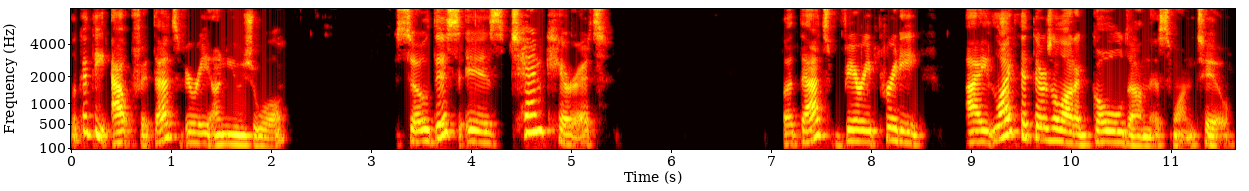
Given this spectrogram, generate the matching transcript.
Look at the outfit. That's very unusual. So this is 10 karat, but that's very pretty. I like that there's a lot of gold on this one too.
